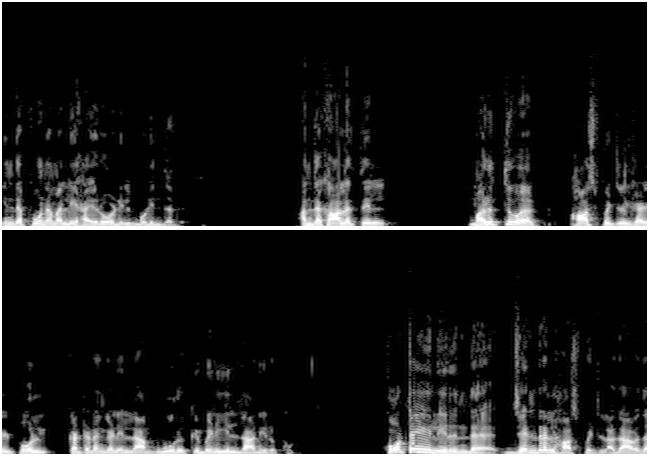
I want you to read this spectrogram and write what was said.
இந்த பூனமல்லி ஹைரோடில் முடிந்தது. அந்த காலத்தில் மருத்துவ ஹாஸ்பிட்டல்கள் போல் கட்டடங்கள் எல்லாம் ஊருக்கு வெளியில் தான் இருக்கும். கோட்டையில் இருந்த ஜெனரல் ஹாஸ்பிட்டல் அதாவது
